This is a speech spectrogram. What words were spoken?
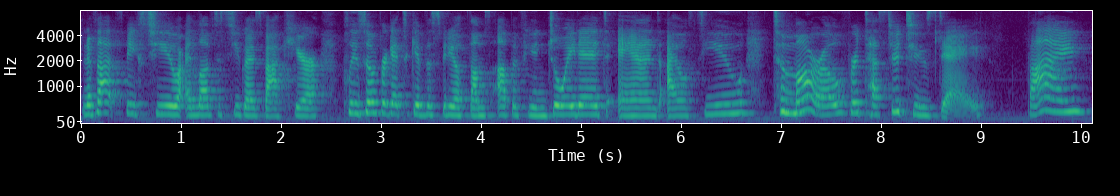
And if that speaks to you, I'd love to see you guys back here. Please don't forget to give this video a thumbs up if you enjoyed it, and I will see you tomorrow for Tester Tuesday. Bye!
